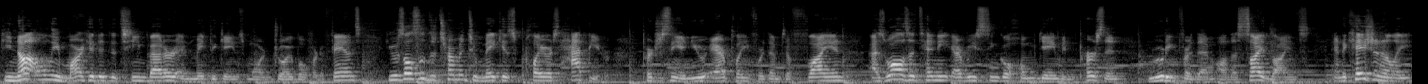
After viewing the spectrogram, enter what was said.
He not only marketed the team better and made the games more enjoyable for the fans, he was also determined to make his players happier, purchasing a new airplane for them to fly in, as well as attending every single home game in person, rooting for them on the sidelines, and occasionally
